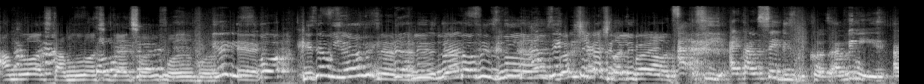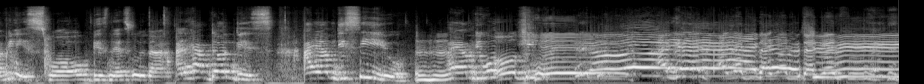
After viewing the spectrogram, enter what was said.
I'm lost. I'm lost, you guys. Oh sorry for it. For You it. this he said we don't No, no, Please, no. no, no, please, no, no, You guys it not leave out. Ah, see, I can say this because I've been a I've been a small business owner and I have done this. I am the CEO. I am the one. pushing- Okay. I get it. I get it. I get it. I get it.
